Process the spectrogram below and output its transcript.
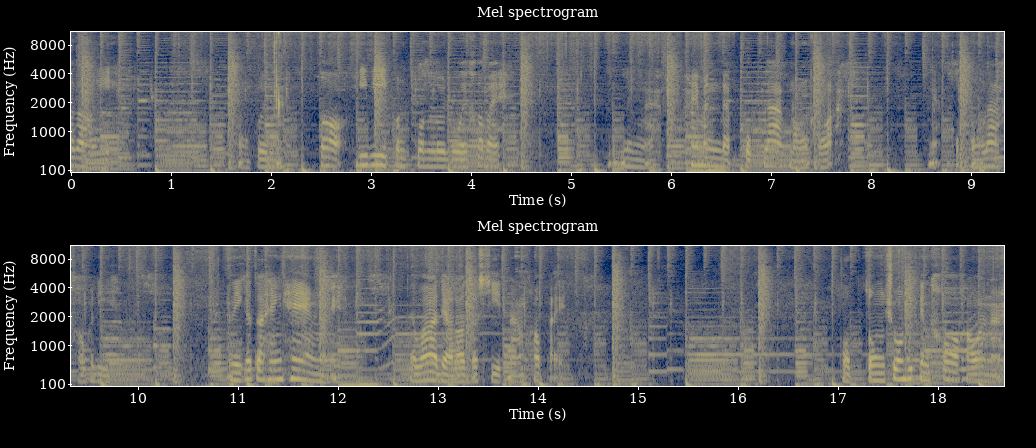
ก็จะเอานี้ของเฟิร์นก็บี้ๆปนๆโรยๆเข้าไปนิดนึงนะใให้มันแบบกบรากน้องเขาอะเนี่ยกบตรงรากเขาพอดี อันนี้ก็จะแห้งๆหน่อย แต่ว่าเดี๋ยวเราจะฉีดน้ำเข้าไป กบตรงช่วงที่เป็นข้อเขาอะนะ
